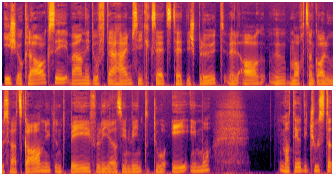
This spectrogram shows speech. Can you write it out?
Ist ja klar gewesen, wer nicht auf den Heimsieg gesetzt hat, ist blöd, weil A macht St. Gallen auswärts gar nichts und B verlieren sie in Winterthur eh immer. Matteo Di Giusto,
